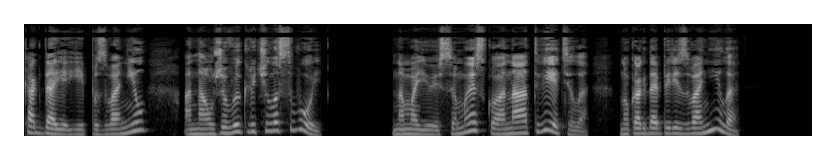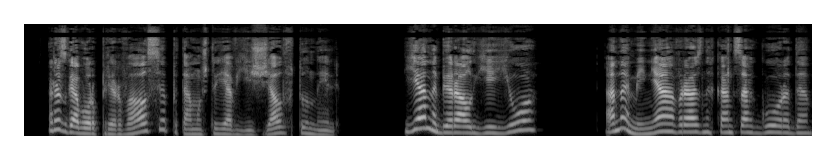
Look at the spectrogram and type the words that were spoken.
Когда я ей позвонил, она уже выключила свой. На мою смс она ответила, но когда перезвонила, разговор прервался, потому что я въезжал в туннель. Я набирал ее, она меня в разных концах города.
